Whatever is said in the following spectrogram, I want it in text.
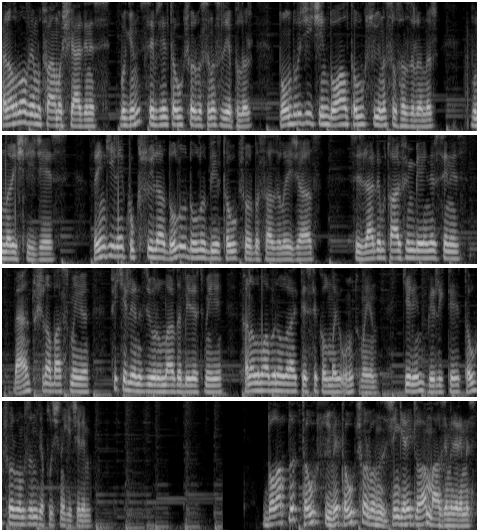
Kanalıma ve mutfağıma hoş geldiniz. Bugün sebzeli tavuk çorbası nasıl yapılır, dondurucu için doğal tavuk suyu nasıl hazırlanır bunları işleyeceğiz. Rengiyle kokusuyla dolu dolu bir tavuk çorbası hazırlayacağız. Sizler de bu tarifimi beğenirseniz beğen tuşuna basmayı, fikirlerinizi yorumlarda belirtmeyi, kanalıma abone olarak destek olmayı unutmayın. Gelin birlikte tavuk çorbamızın yapılışına geçelim. Dolaplık tavuk suyu ve tavuk çorbamız için gerekli olan malzemelerimiz.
